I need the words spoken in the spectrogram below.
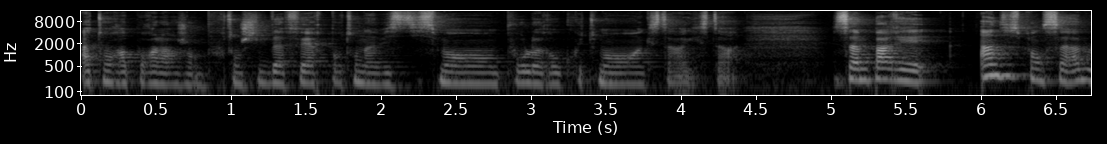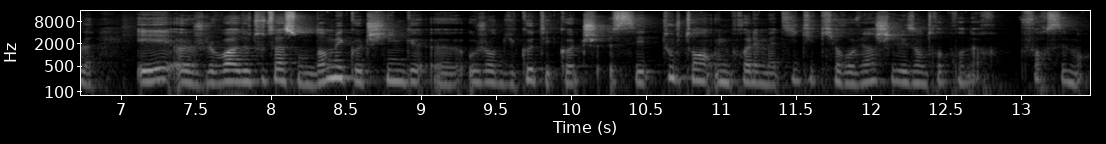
à ton rapport à l'argent, pour ton chiffre d'affaires, pour ton investissement, pour le recrutement, etc. etc. Ça me paraît indispensable et euh, je le vois de toute façon dans mes coachings euh, aujourd'hui côté coach, c'est tout le temps une problématique qui revient chez les entrepreneurs, forcément,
